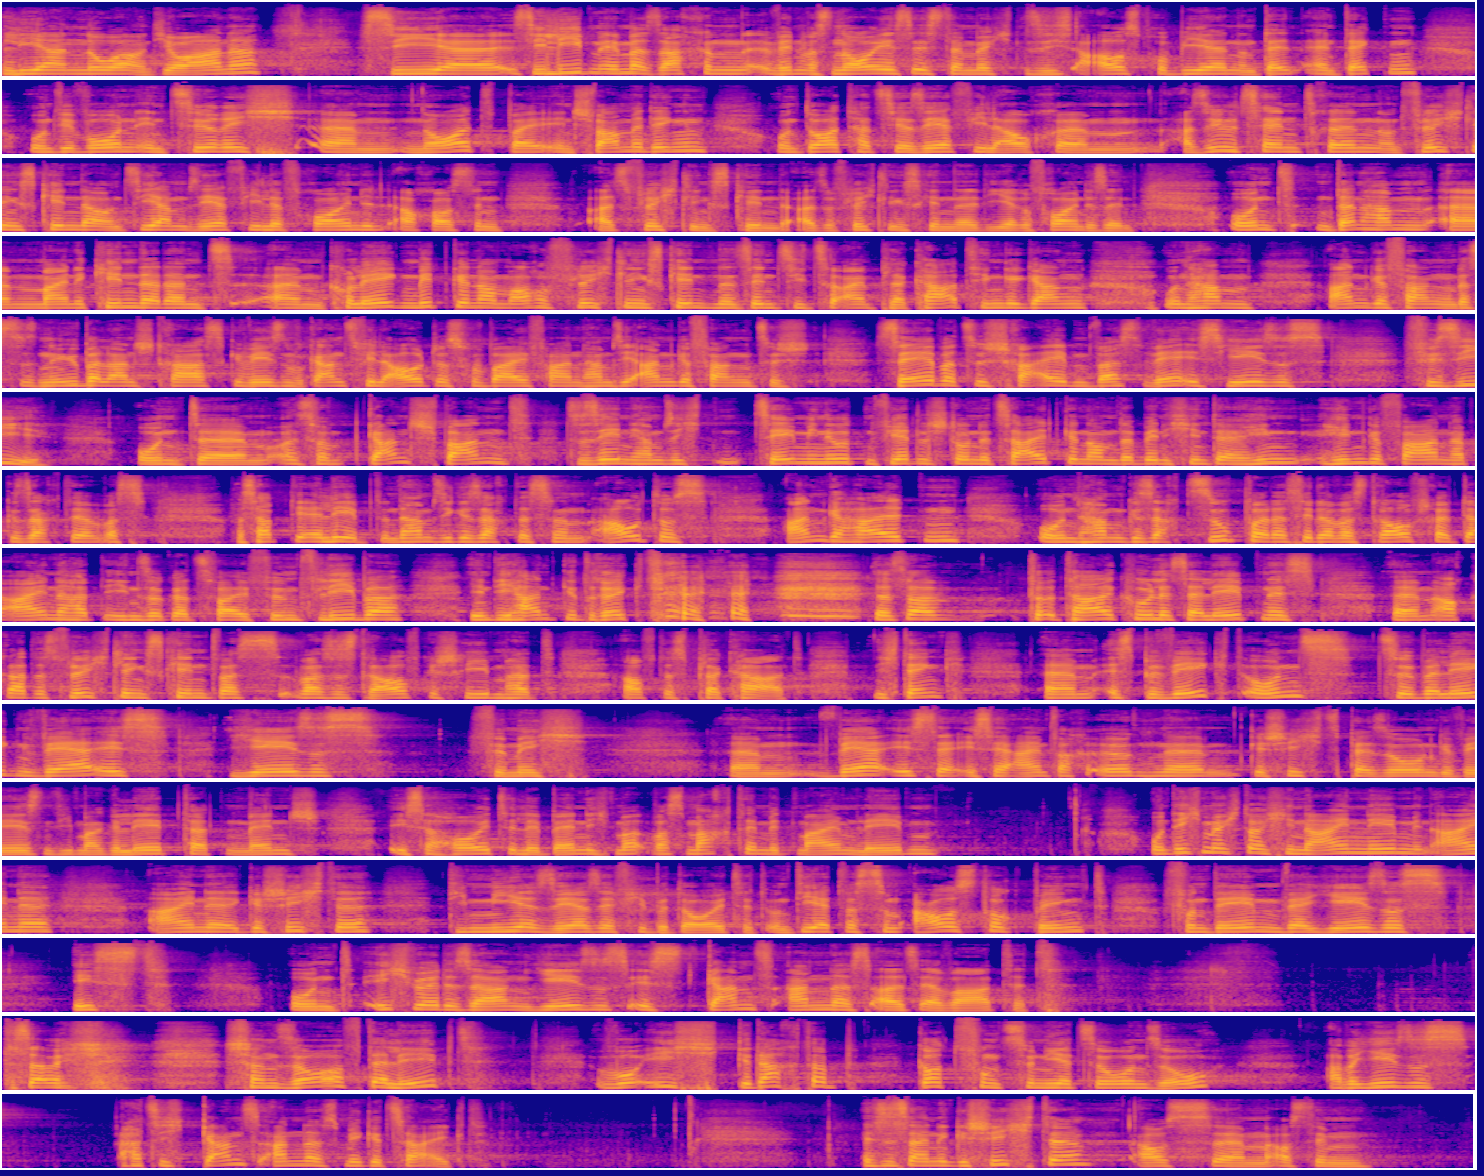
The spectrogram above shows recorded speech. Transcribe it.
Lian, Noah und Joanna. Sie, äh, sie lieben immer Sachen, wenn was Neues ist, dann möchten sie es ausprobieren und entdecken. Und wir wohnen in Zürich ähm, Nord, bei, in Schwammedingen. Und dort hat es ja sehr viel auch ähm, Asylzentren und Flüchtlingskinder. Und sie haben sehr viele Freunde auch aus den als Flüchtlingskinder, also Flüchtlingskinder, die ihre Freunde sind. Und dann haben ähm, meine Kinder dann ähm, Kollegen mitgenommen, auch ein Flüchtlingskind, dann sind sie zu einem Plakat hingegangen und haben angefangen, das ist eine Überlandstraße gewesen, wo ganz viele Autos vorbeifahren, haben sie angefangen, zu, selber zu schreiben, was, wer ist Jesus für sie? Und ähm, es war ganz spannend zu sehen, die haben sich zehn Minuten, Viertelstunde Zeit genommen. Da bin ich hinterher hin, hingefahren, habe gesagt, ja, was, was habt ihr erlebt? Und da haben sie gesagt, dass sind Autos angehalten und haben gesagt, super, dass ihr da was draufschreibt. Der eine hat ihnen sogar zwei fünf Lieber in die Hand gedrückt. das war total cooles Erlebnis. Ähm, auch gerade das Flüchtlingskind, was, was es draufgeschrieben hat auf das Plakat. Ich denke, ähm, es bewegt uns zu überlegen, wer ist Jesus für mich? Ähm, wer ist er? Ist er einfach irgendeine Geschichtsperson gewesen, die mal gelebt hat, ein Mensch? Ist er heute lebendig? Was macht er mit meinem Leben? Und ich möchte euch hineinnehmen in eine, eine Geschichte, die mir sehr, sehr viel bedeutet und die etwas zum Ausdruck bringt von dem, wer Jesus ist. Und ich würde sagen, Jesus ist ganz anders als erwartet. Das habe ich schon so oft erlebt, wo ich gedacht habe, Gott funktioniert so und so, aber Jesus hat sich ganz anders mir gezeigt. Es ist eine Geschichte aus, ähm, aus, dem,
